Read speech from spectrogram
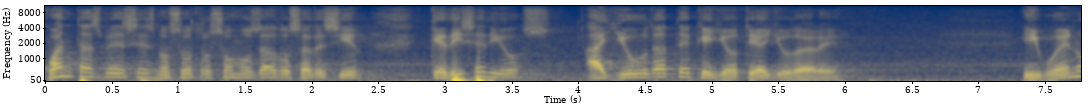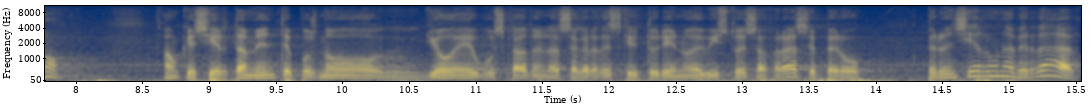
¿Cuántas veces nosotros somos dados a decir que dice Dios, ayúdate que yo te ayudaré? Y bueno, aunque ciertamente pues no yo he buscado en la Sagrada Escritura y no he visto esa frase, pero pero encierra una verdad.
